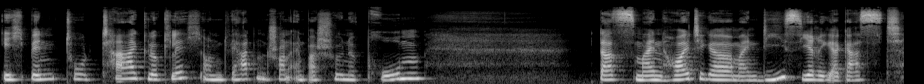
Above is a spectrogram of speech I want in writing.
Ich bin total glücklich und wir hatten schon ein paar schöne Proben, dass mein heutiger, mein diesjähriger Gast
